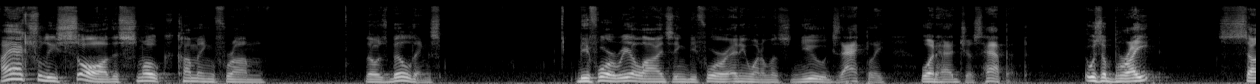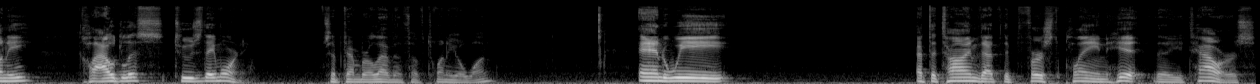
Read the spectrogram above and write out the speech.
I actually saw the smoke coming from those buildings before realizing, before any one of us knew exactly what had just happened. It was a bright, sunny, cloudless Tuesday morning, September 11th of 2001. And we, at the time that the first plane hit the towers,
